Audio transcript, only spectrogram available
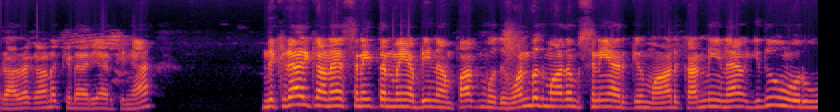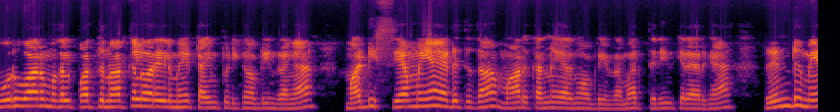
ஒரு அழகான கிடாரியாக இருக்குங்க. இந்த கிடாரிக்கான சினைத்தன்மை அப்படின்னு நாம் பார்க்கும்போது ஒன்பது மாதம் சினையாக இருக்குது மாடு கண்ணின இதுவும் ஒரு ஒரு வாரம் முதல் பத்து நாட்கள் வரையிலுமே டைம் பிடிக்கும் அப்படின்றாங்க. மடி செம்மையாக எடுத்து தான் மாடு கண்ணு இறங்கும் அப்படின்ற மாதிரி தெரிவிக்கிறாருங்க. ரெண்டுமே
